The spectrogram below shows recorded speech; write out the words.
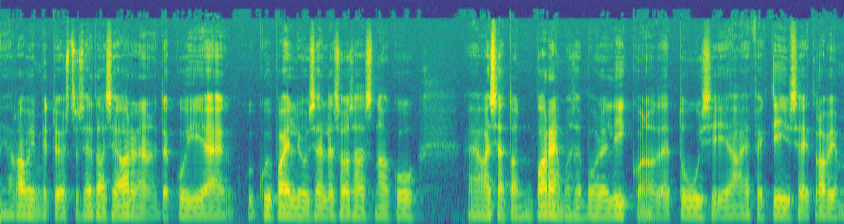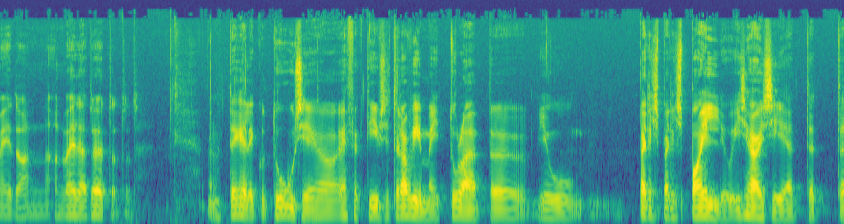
ja ravimitööstus edasi arenenud ja kui, kui, palju selles osas nagu asjad on paremuse poole liikunud, et uusi ja efektiivseid ravimeid on, on välja töötatud? noh, tegelikult uusi ja efektiivseid ravimeid tuleb ju päris, päris palju, iseasi, et, et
